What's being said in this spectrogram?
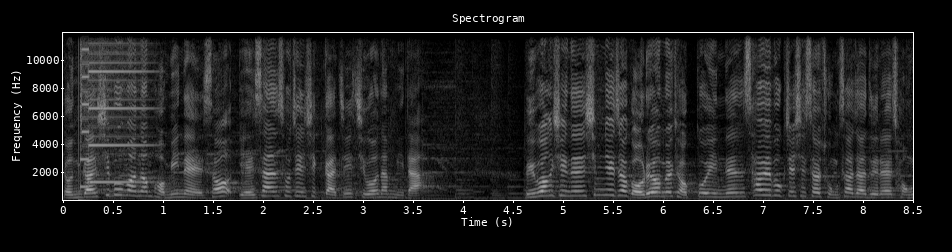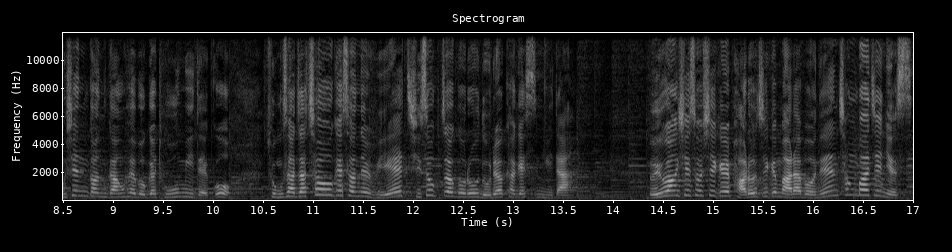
연간 15만 원 범위 내에서 예산 소진 시까지 지원합니다. 의왕시는 심리적 어려움을 겪고 있는 사회복지시설 종사자들의 정신건강 회복에 도움이 되고 종사자 처우 개선을 위해 지속적으로 노력하겠습니다. 의왕시 소식을 바로 지금 알아보는 청바지 뉴스.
